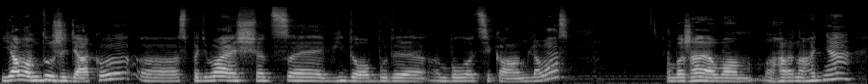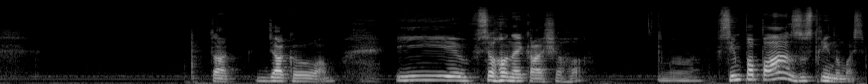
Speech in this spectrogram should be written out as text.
Я вам дуже дякую. Е, Сподіваюся, що це відео буде, було цікавим для вас. Бажаю вам гарного дня. Так, дякую вам. І всього найкращого. Е, Всім па-па, зустрінемось.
